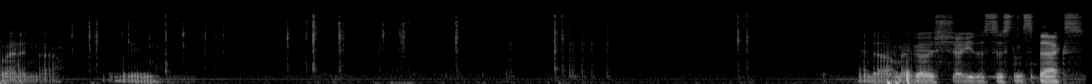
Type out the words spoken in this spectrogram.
go ahead and uh, win. And uh, I'm gonna go show you the system specs.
